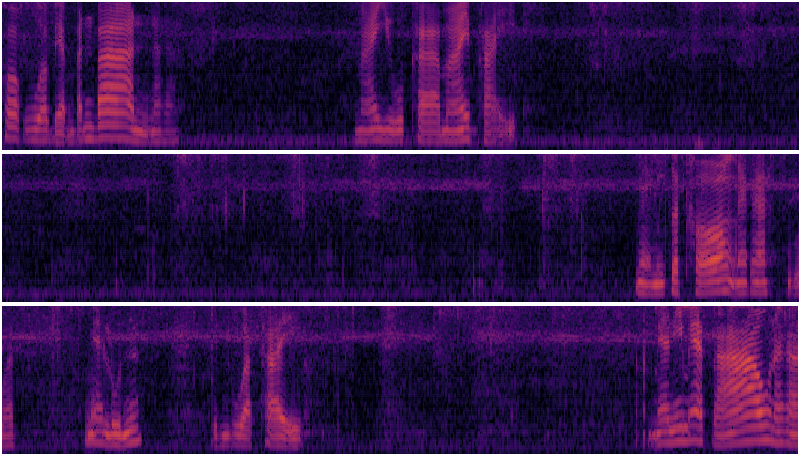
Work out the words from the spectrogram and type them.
คอกวัวแบบบ้านๆนะคะ ไม้ยูคาไม้ไผ่ แม่นี้ก็ท้องนะคะวัวแม่หลุนเป็นวัวไทย แม่นี้แม่สาวนะคะ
